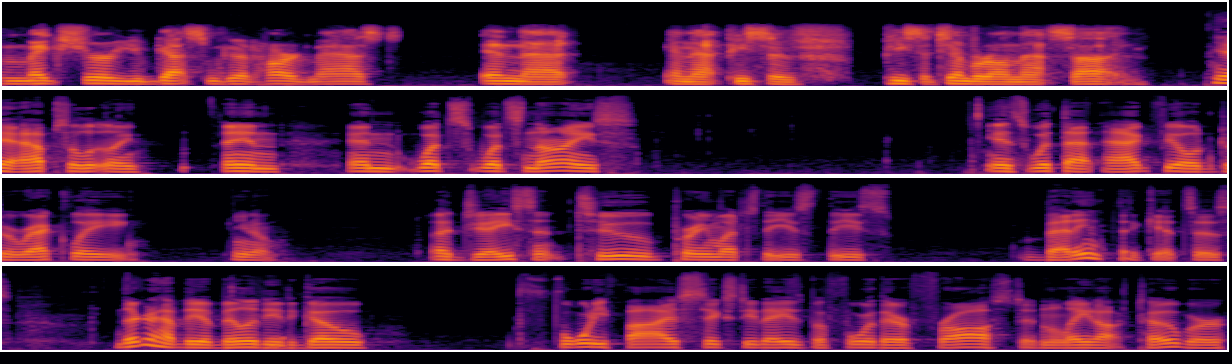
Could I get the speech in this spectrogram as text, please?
make sure you've got some good hard mast in that in that piece of piece of timber on that side. Yeah, absolutely. And and what's what's nice is with that ag field directly, you know, adjacent to pretty much these these bedding thickets is they're going to have the ability to go 45 60 days before their frost in late October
